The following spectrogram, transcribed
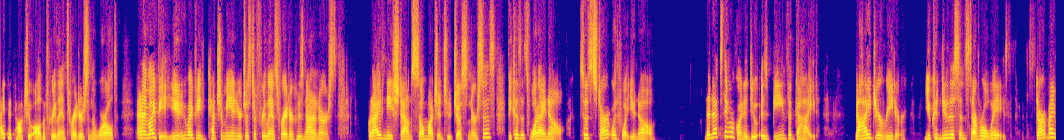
I could talk to all the freelance writers in the world, and I might be. You, you might be catching me, and you're just a freelance writer who's not a nurse. But I've niched down so much into just nurses because it's what I know. So start with what you know. The next thing we're going to do is be the guide. Guide your reader. You can do this in several ways. Start by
